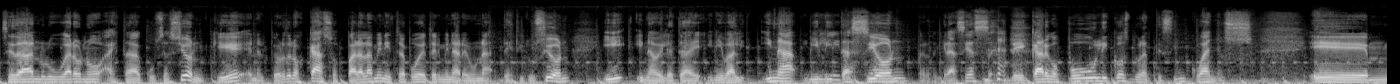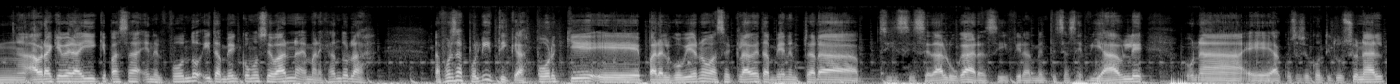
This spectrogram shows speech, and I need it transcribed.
se dan lugar o no a esta acusación, que en el peor de los casos para la ministra puede terminar en una destitución y inhabilita, inhabilitación, perdón, gracias, de cargos públicos durante cinco años. Eh, habrá que ver ahí qué pasa en el fondo y también cómo se van eh, manejando las, las fuerzas políticas, porque eh, para el gobierno va a ser clave también entrar a, si, si se da lugar, si finalmente se hace viable una eh, acusación constitucional,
